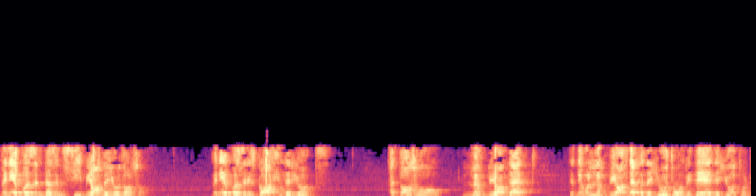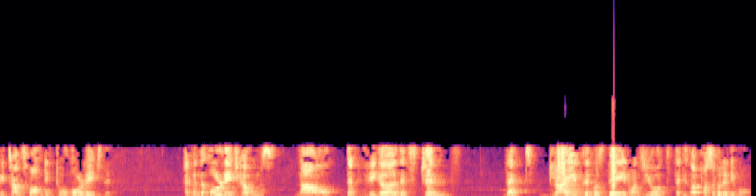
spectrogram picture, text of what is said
Many a person doesn't see beyond the youth also. Many a person is gone in their youth. And those who live beyond that, then they will live beyond that but the youth won't be there. The youth will be transformed into old age then. And when the old age comes, now that vigor, that strength, that drive that was there in one's youth, that is not possible anymore.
